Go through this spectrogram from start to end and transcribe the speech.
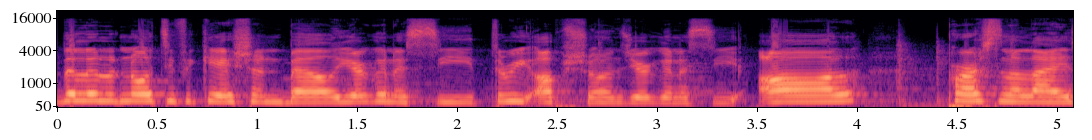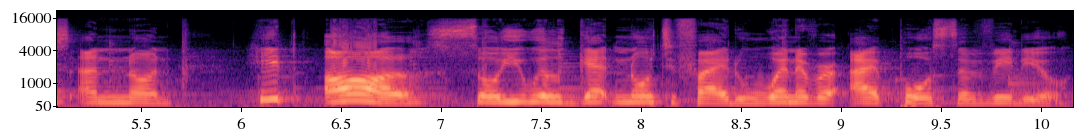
the little notification bell. You're to see three options. You're to see all, personalized, and none. Hit all so you will get notified whenever I post a video.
